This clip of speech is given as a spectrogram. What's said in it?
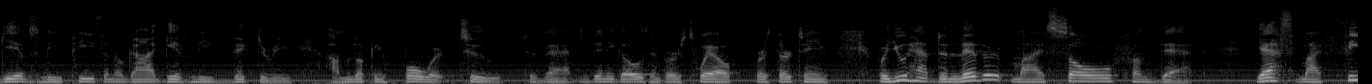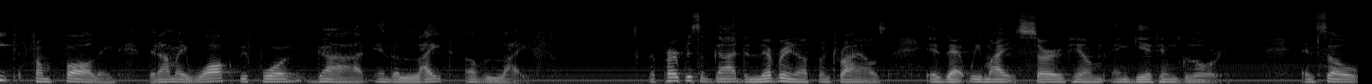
gives me peace. I know God gives me victory. I'm looking forward to to that. Then he goes in verse 12, verse 13, For you have delivered my soul from death, yes, my feet from falling, that I may walk before God in the light of life. The purpose of God delivering us from trials is that we might serve him and give him glory. And so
